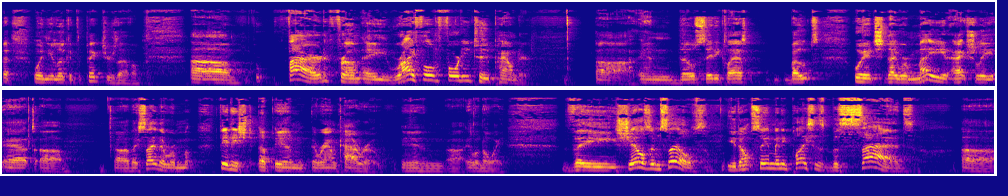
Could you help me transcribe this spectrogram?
when you look at the pictures of them uh, fired from a rifled 42 pounder uh, in those city class boats, which they were made actually at, uh, they say they were finished up in around Cairo in uh, Illinois. The shells themselves, you don't see them many places besides uh,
